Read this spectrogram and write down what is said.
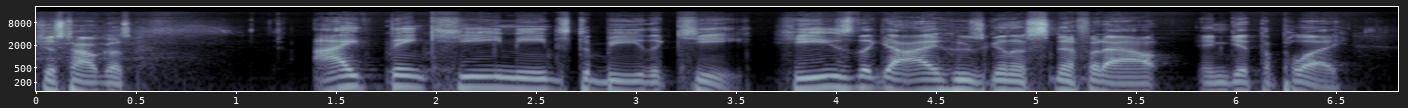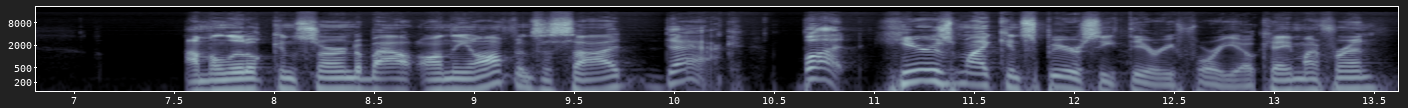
Just how it goes. I think he needs to be the key. He's the guy who's going to sniff it out and get the play. I'm a little concerned about on the offensive side, Dak. But here's my conspiracy theory for you, okay, my friend?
